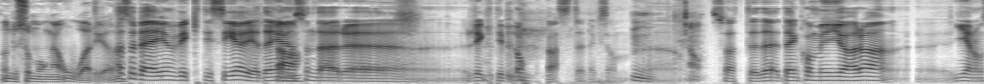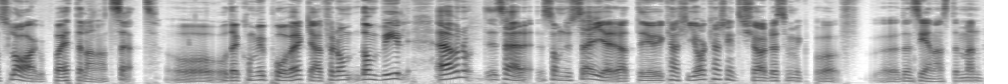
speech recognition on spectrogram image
under så många år ju. Alltså det är ju en viktig serie, det är ju Ja. en sån där eh, riktig blockbuster liksom. Mm. Eh, Ja. Så att eh, det, den kommer ju göra eh, genomslag på ett eller annat sätt. Och, och det kommer ju påverka, för de, de vill, även om det är så här, som du säger, att det är ju kanske, jag kanske inte körde så mycket på den senaste, men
